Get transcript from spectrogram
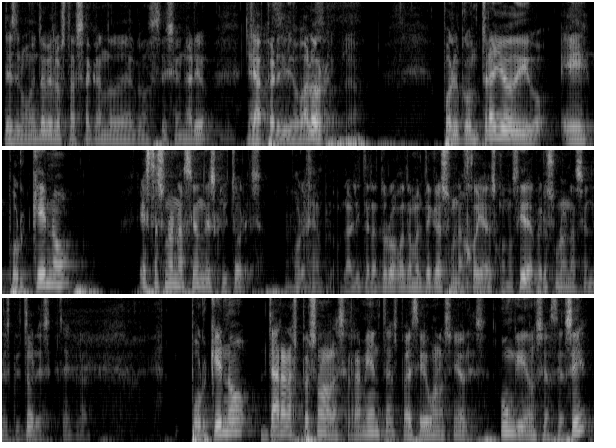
Desde el momento que lo estás sacando del concesionario, ya, ha perdido valor. Por el contrario, digo, eh, ¿por qué no? Esta es una nación de escritores, por ejemplo. La literatura guatemalteca es una joya desconocida, pero es una nación de escritores. ¿Por qué no dar a las personas las herramientas para decir, bueno, señores, un guion se hace así,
